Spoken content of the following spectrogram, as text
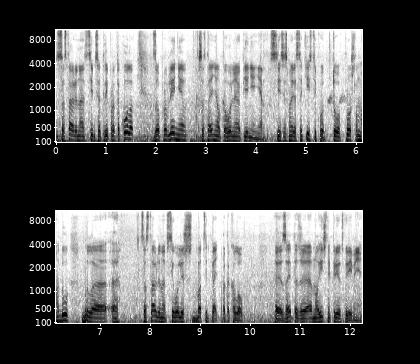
Составлено 73 протокола за управление в состоянии алкогольного опьянения. Если смотреть статистику, то в прошлом году было э, составлено всего лишь 25 протоколов э, за этот же аналогичный период времени.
